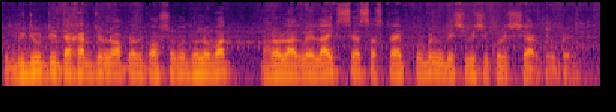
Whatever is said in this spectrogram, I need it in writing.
তো ভিডিওটি দেখার জন্য আপনাদেরকে অসংখ্য ধন্যবাদ। ভালো লাগলে লাইক শেয়ার সাবস্ক্রাইব করবেন। বেশি বেশি করে শেয়ার করবেন।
